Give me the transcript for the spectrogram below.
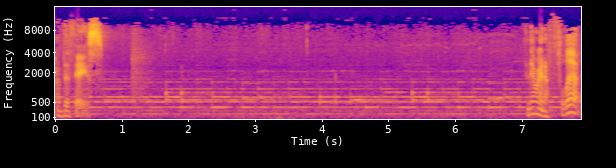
of the face. And then we're going to flip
